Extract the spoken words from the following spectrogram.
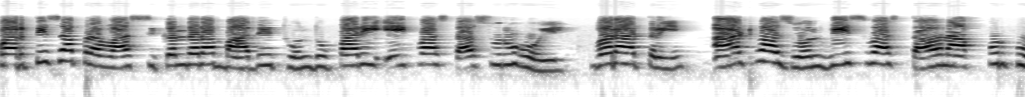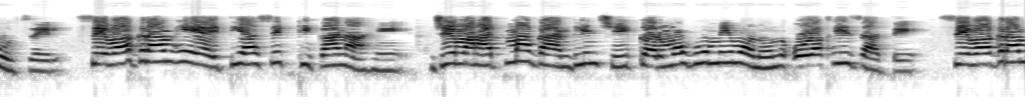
परतीचा प्रवास सिकंदराबाद येथून दुपारी एक वाजता सुरू होईल व रात्री आठ वाजून वीस वाजता नागपूर पोहोचेल. सेवाग्राम हे ऐतिहासिक ठिकाण आहे जे महात्मा गांधींची कर्मभूमी म्हणून ओळखली जाते. सेवाग्राम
